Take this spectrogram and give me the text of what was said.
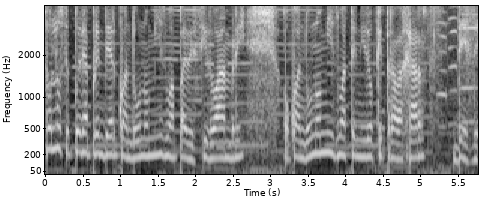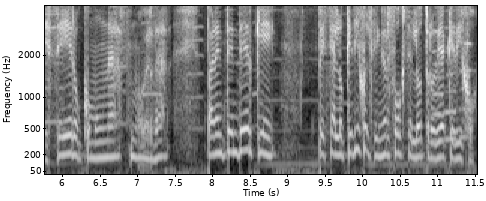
solo se puede aprender cuando uno mismo ha padecido hambre o cuando uno mismo ha tenido que trabajar desde cero como un asno, ¿verdad? Para entender que pese a lo que dijo el señor Fox el otro día que dijo,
